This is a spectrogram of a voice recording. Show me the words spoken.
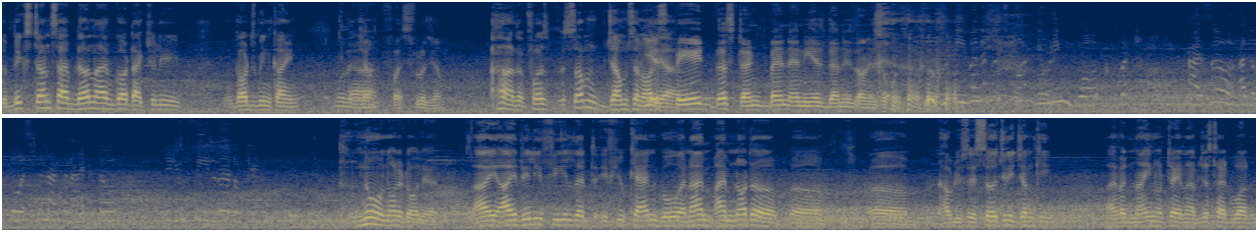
the big stunts I've done, I've got actually. God's been kind. No, the Uh, jump, first floor jump. Ah, the first some jumps and all. He has yeah. paid the stuntman and he has done it on his own. Even if it's not during work, but as a as a person, as an actor, did you feel that okay? No, not at all. Yeah, I, I really feel that if you can go, and I'm I'm not a uh, uh, how do you say surgery junkie. I've had nine or ten. I've just had one.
